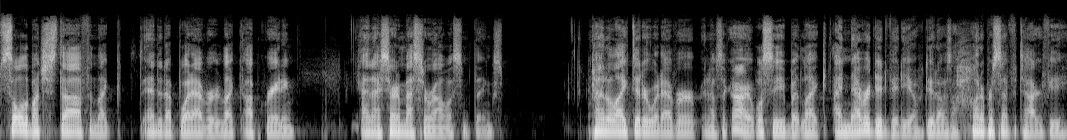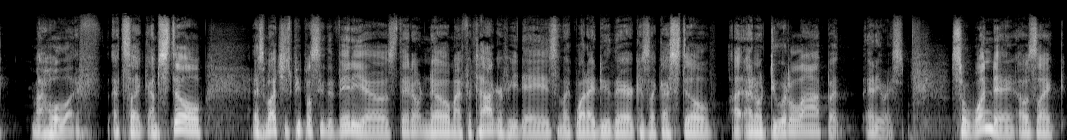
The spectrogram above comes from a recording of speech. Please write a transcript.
sold a bunch of stuff and like ended up whatever, like upgrading. And I started messing around with some things. Kind of liked it or whatever. And I was like, all right, we'll see. But like, I never did video, dude. I was 100% photography my whole life. That's like, I'm still, as much as people see the videos, they don't know my photography days and like what I do there. Cause like I still, I, I don't do it a lot. But, anyways, so one day I was like,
